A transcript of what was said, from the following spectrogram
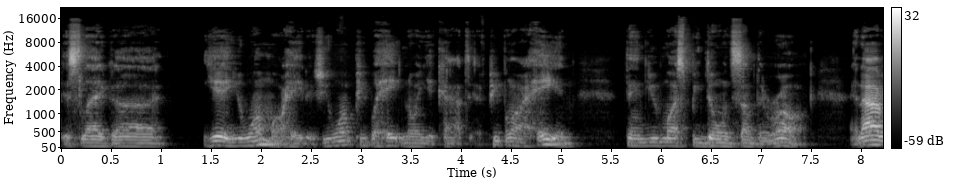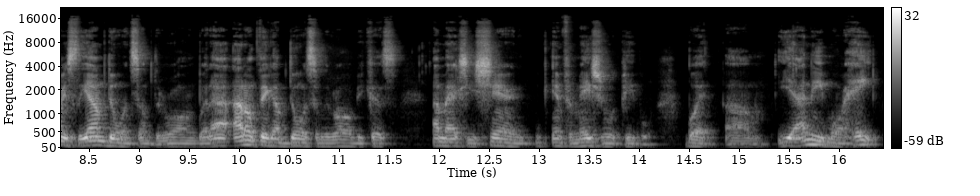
It's like, uh, yeah, you want more haters. You want people hating on your content. If people aren't hating, then you must be doing something wrong. And obviously, I'm doing something wrong, but I, I don't think I'm doing something wrong because I'm actually sharing information with people. But um, yeah, I need more hate.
